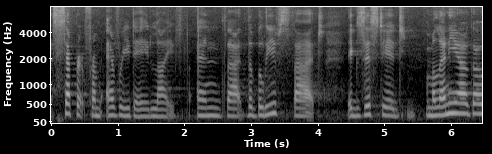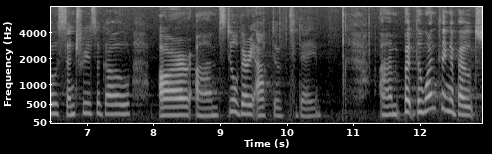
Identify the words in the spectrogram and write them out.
separate from everyday life, and that the beliefs that existed millennia ago, centuries ago, are um, still very active today. Um, but the one thing about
